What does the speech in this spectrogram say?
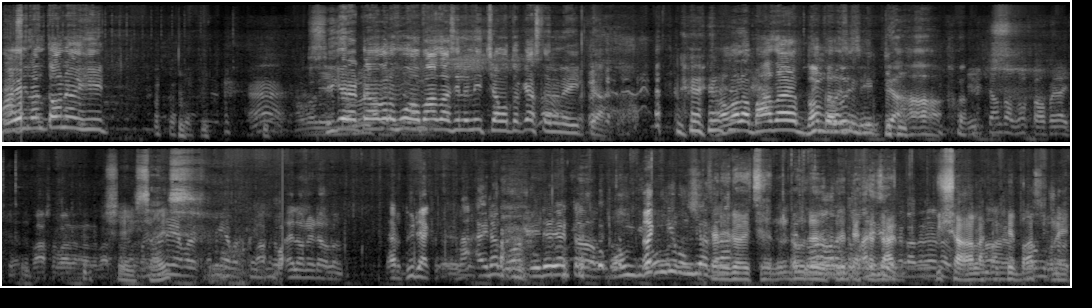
মাছিলেন তো অনেক হিট সিগারেটটা ওগুলো মোহ বাজা ছিলেন ইচ্ছা মতো কেস্তা নিলে হিটটা ওগুলো বাজা ধমকা দিয়েছেন হিটটা সেই সাইজ শিকারী রয়েছেন দূরের উপরে দেখা যাক। বিশাল আকৃতির বাস অনেক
